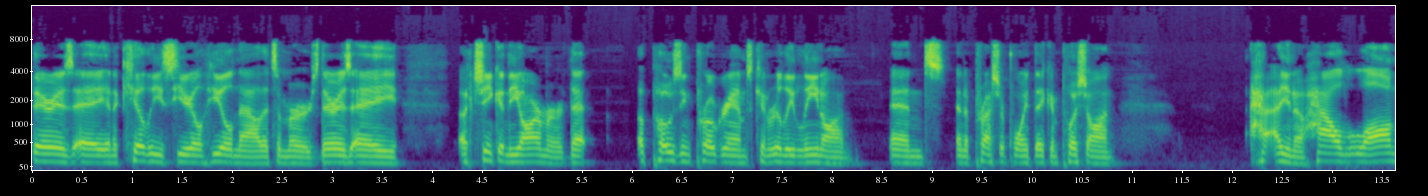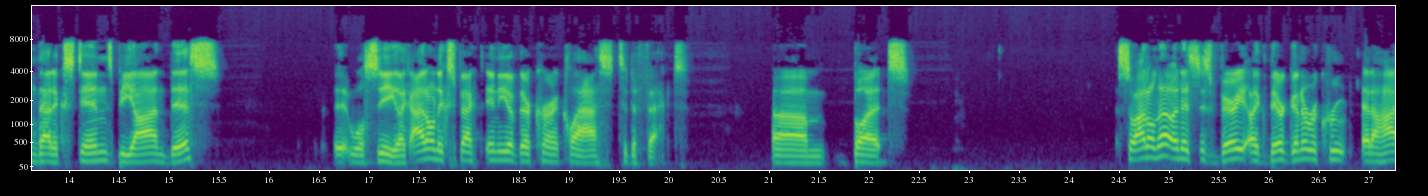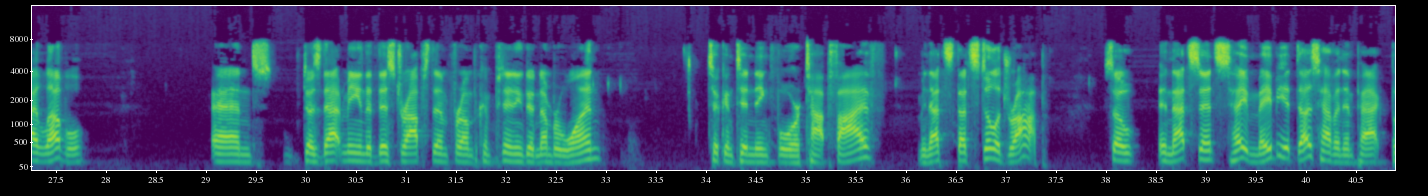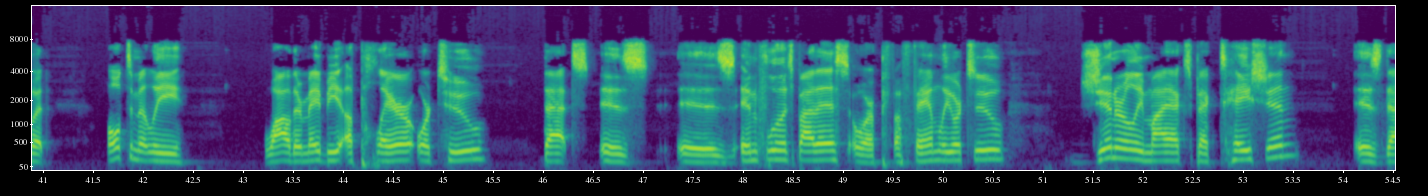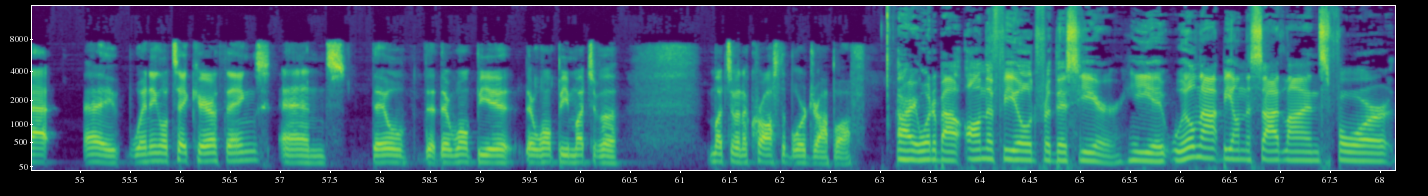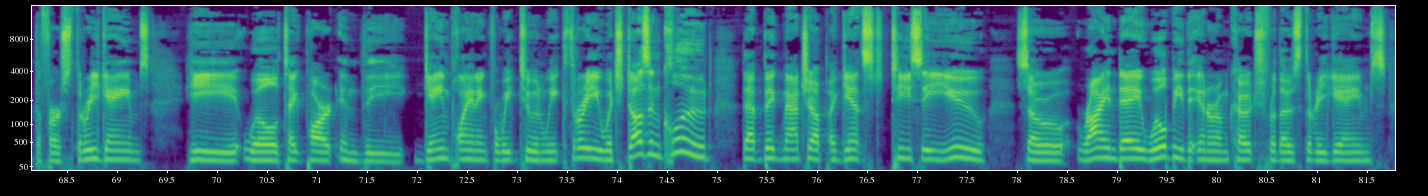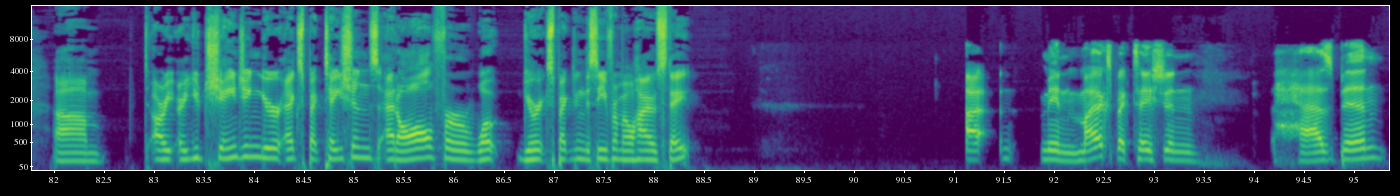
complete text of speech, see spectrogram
there is a an Achilles heel heel now that's emerged. There is a a chink in the armor that opposing programs can really lean on and and a pressure point they can push on. How, you know how long that extends beyond this, it, we'll see. Like I don't expect any of their current class to defect, um, but so I don't know. And it's just very like they're going to recruit at a high level. And does that mean that this drops them from contending to number one to contending for top five? I mean, that's that's still a drop. So in that sense, hey, maybe it does have an impact. But ultimately, while there may be a player or two that is is influenced by this, or a family or two, generally my expectation is that hey, winning will take care of things, and they'll there won't be a, there won't be much of a much of an across the board drop off. All right, what about on the field for this year? He will not be on the sidelines for the first three games. He will take part in the game planning for week two and week three, which does include that big matchup against TCU. So Ryan Day will be the interim coach for those three games. Um, are are you changing your expectations at all for what you're expecting to see from Ohio State? I, mean, my expectation has been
